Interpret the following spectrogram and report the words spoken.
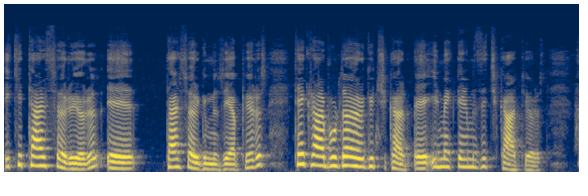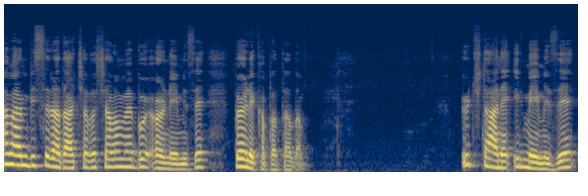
2 ters örüyoruz. E, ters örgümüzü yapıyoruz. Tekrar burada örgü çıkar, e, ilmeklerimizi çıkartıyoruz. Hemen bir sıra daha çalışalım ve bu örneğimizi böyle kapatalım. 3 tane ilmeğimizi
